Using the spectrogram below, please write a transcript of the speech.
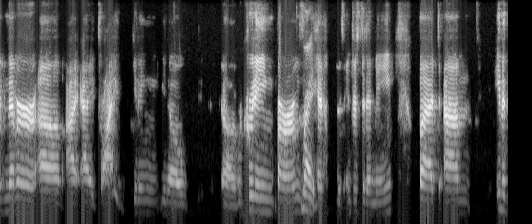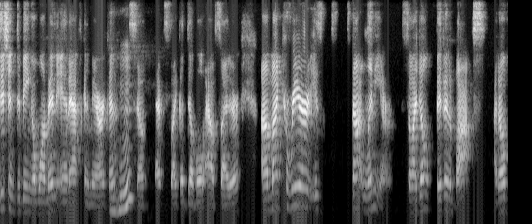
have never. Um, I, I tried getting, you know, uh, recruiting firms right. and headhunters interested in me, but um, in addition to being a woman and African American, mm-hmm. so that's like a double outsider. Uh, my career is not linear, so I don't fit in a box. I don't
